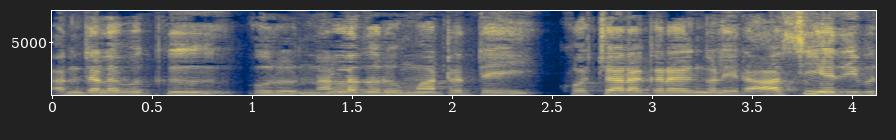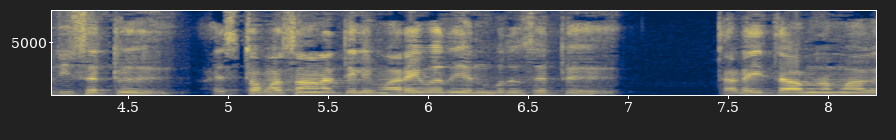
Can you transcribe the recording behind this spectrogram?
அந்த அளவுக்கு ஒரு நல்லதொரு மாற்றத்தை கோச்சார கிரகங்களில் ராசி அதிபதி சற்று அஸ்தமசானத்தில் மறைவது என்பது சற்று தடை தாமதமாக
